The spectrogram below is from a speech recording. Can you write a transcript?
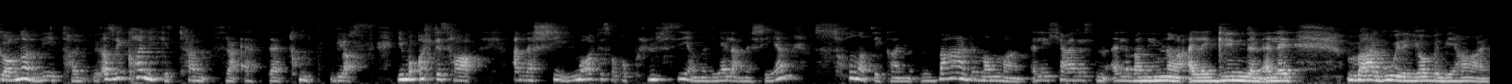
gangene vi tar Altså, vi kan ikke tømme fra et uh, tomt glass. Vi må alltid ha energi. Vi må alltid være på plussida når det gjelder energien, sånn at vi kan være den mammaen eller kjæresten eller venninna eller gründeren eller være god i den jobben vi har.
